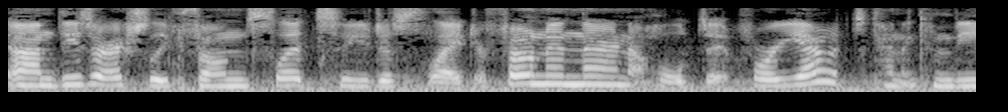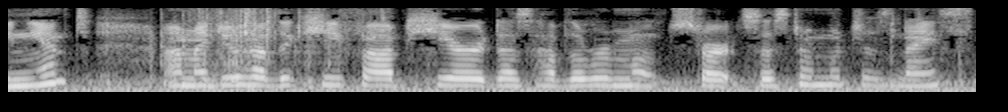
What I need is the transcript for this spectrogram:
Um, these are actually phone slits, so you just slide your phone in there and it holds it for you. It's kind of convenient. Um, I do have the key fob here. It does have the remote start system, which is nice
